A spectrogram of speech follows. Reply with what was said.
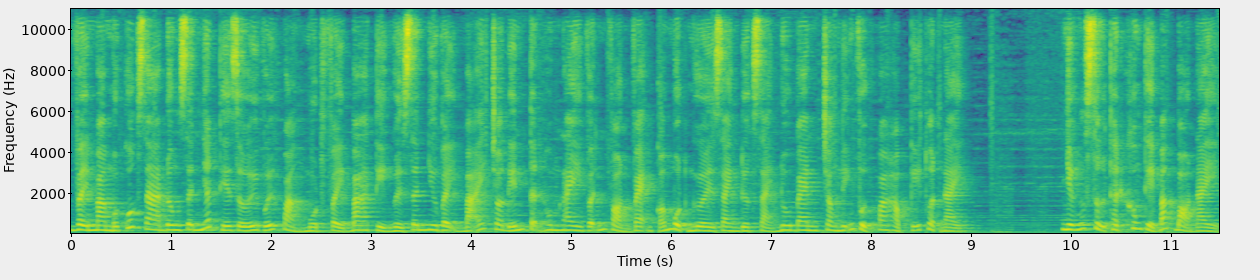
Vậy mà một quốc gia đông dân nhất thế giới với khoảng 1,3 tỷ người dân như vậy mãi cho đến tận hôm nay vẫn vỏn vẹn có một người giành được giải Nobel trong lĩnh vực khoa học kỹ thuật này. Những sự thật không thể bác bỏ này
